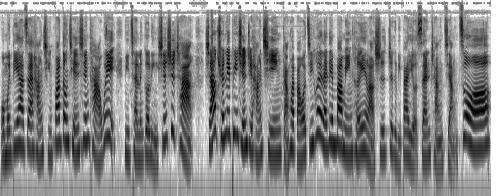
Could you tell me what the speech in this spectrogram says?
我们一定要在行情发动前先卡位，你才能够领先市场。想要全力拼选举行情，赶快把握机会来电报名。何燕老师这个礼拜有三场讲座哦。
